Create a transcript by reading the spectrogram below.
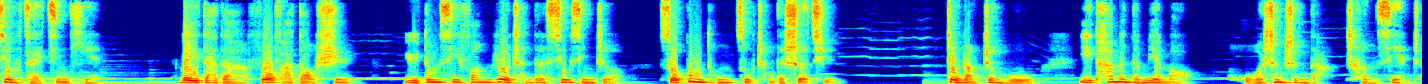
就在今天，伟大的佛法导师与东西方热忱的修行者所共同组成的社群，正让正悟以他们的面貌活生生地呈现着。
